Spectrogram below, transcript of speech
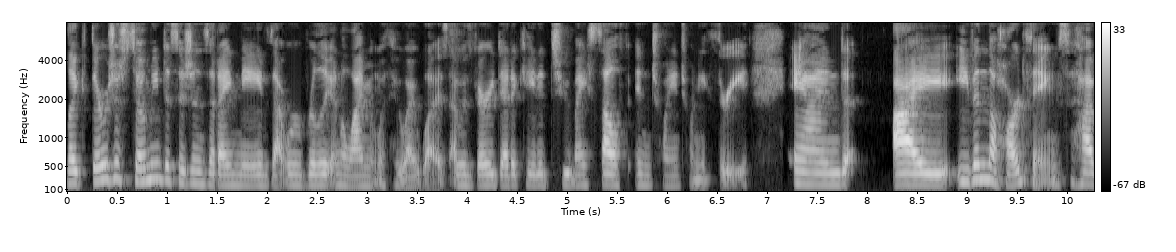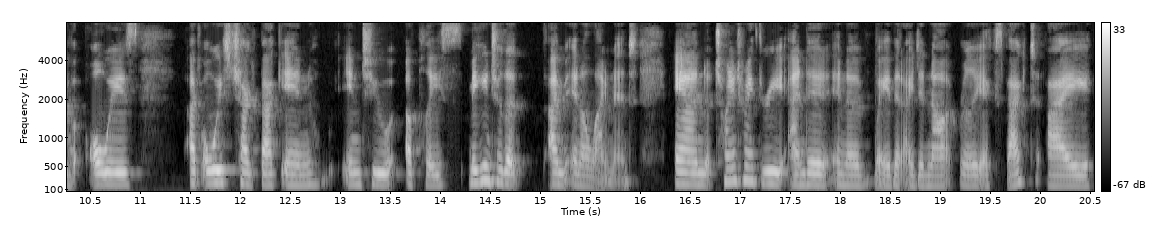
like there were just so many decisions that I made that were really in alignment with who I was. I was very dedicated to myself in 2023. And I even the hard things have always I've always checked back in into a place making sure that I'm in alignment. And 2023 ended in a way that I did not really expect. I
